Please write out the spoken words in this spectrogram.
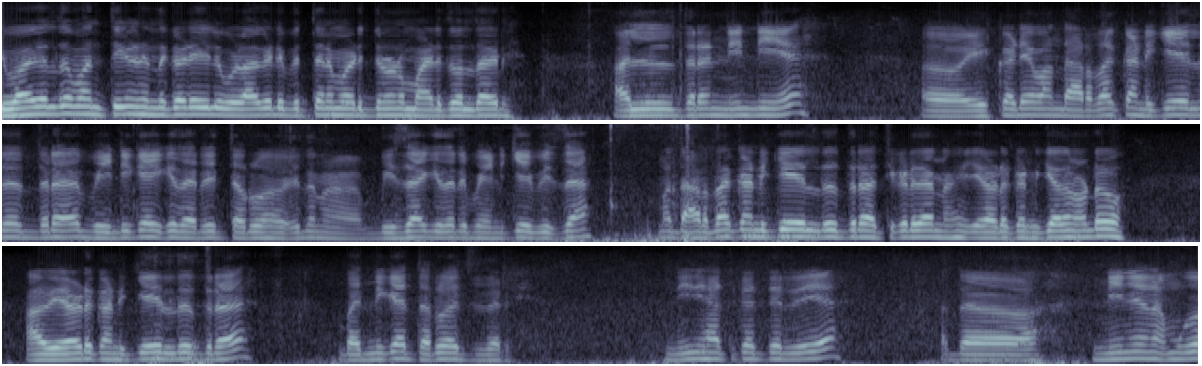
ಇವಾಗೆಲ್ದ ಒಂದು ತಿಂಗಳು ಹಿಂದ್ಗಡೆ ಇಲ್ಲಿ ಉಳ್ಳಾಗಡ್ಡಿ ಬಿತ್ತನೆ ಮಾಡಿದ್ದು ನೋಡಿ ಮಾಡಿದ್ವಲ್ದಾಗ ರೀ. ಅಲ್ಲಿಲ್ದ್ರೆ ನಿನ್ನೆ ಈ ಕಡೆ ಒಂದು ಅರ್ಧ ಕಣಿಕೆ ಇಲ್ಲದ್ರೆ ಬೆಂಡಿಕಾಯಿ ಹಾಕಿದಾರೆ ರೀ, ತರು, ಇದನ್ನ ಬೀಜ ಹಾಕಿದಾರೆ ಬೆಂಡಿಕಾಯಿ ಬೀಜ. ಮತ್ತು ಅರ್ಧ ಕಣಿಕೆ ಇಲ್ದಿದ್ರೆ ಹಚ್ಚ ಕಡೆ ಎರಡು ಕಣಿಕೆ ನೋಡು. ಅವು ಎರಡು ಕಣಿಕೆ ಇಲ್ದಿದ್ರೆ ಬದ್ನಿಕಾಯಿ ತರು ಹಚ್ಚಿದಾರೆ ನೀನು ಹತ್ಕತ್ತೀರಿ? ಅದು, ನಿನ್ನೆ ನಮಗೂ,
